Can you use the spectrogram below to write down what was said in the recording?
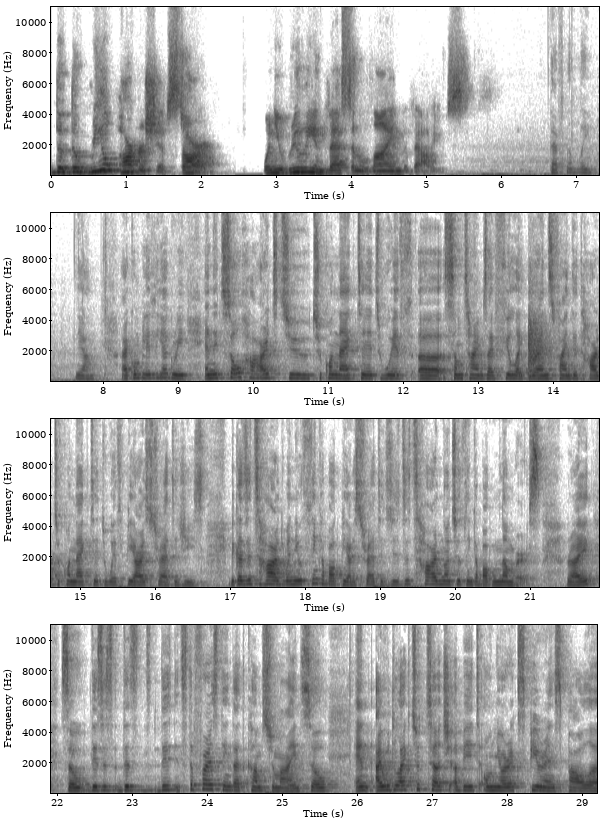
the, the real partnerships start when you really invest and align the values. Definitely yeah i completely agree. And it's so hard to to connect it with uh, sometimes i feel like brands find it hard to connect it with pr strategies. Because it's hard when you think about pr strategies it's hard not to think about numbers right? So this is this, this it's the first thing that comes to mind. So and i would like to touch a bit on your experience paula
